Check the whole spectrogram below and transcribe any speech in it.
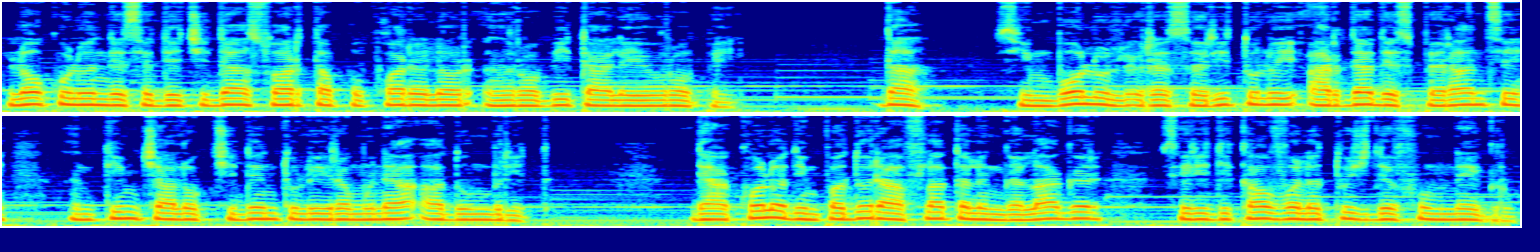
Locul unde se decidea soarta popoarelor înrobite ale Europei. Da, simbolul răsăritului ardea de speranțe în timp ce al Occidentului rămânea adumbrit. De acolo, din pădurea aflată lângă lagăr, se ridicau vălătuși de fum negru.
